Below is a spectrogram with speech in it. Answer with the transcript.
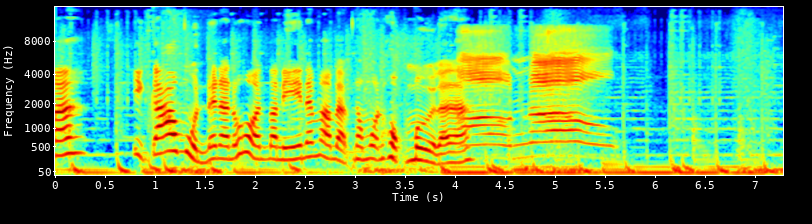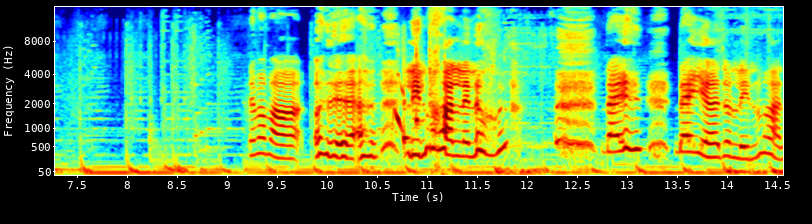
มาอีกเก้าหมุนด้วยนะทุกคนตอนนี้ได้มาแบบทั้งหมดหกหมื่นแล้วนะได้มามาเอ้ยลิ้นพันเลยลูกได้ ได้เยอะจนลิ้นพัน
